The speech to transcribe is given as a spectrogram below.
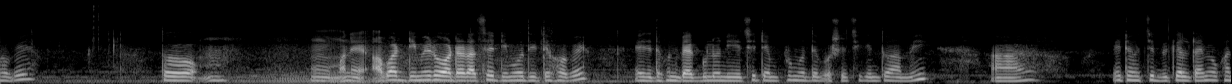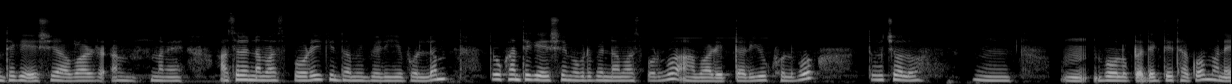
হবে। তো মানে আবার ডিমেরও অর্ডার আছে, ডিমও দিতে হবে। এই যে দেখুন, ব্যাগগুলো নিয়েছি, টেম্পুর মধ্যে বসেছি কিন্তু আমি। আর এটা হচ্ছে বিকেল টাইম ওখান থেকে এসে আবার মানে আসরের নামাজ পড়েই কিন্তু আমি বেরিয়ে পড়লাম। তো ওখান থেকে এসে মগরবের নামাজ পড়ব আবার ইফতারিও খুলবো। তো চলো উম, দেখতেই থাকো। মানে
